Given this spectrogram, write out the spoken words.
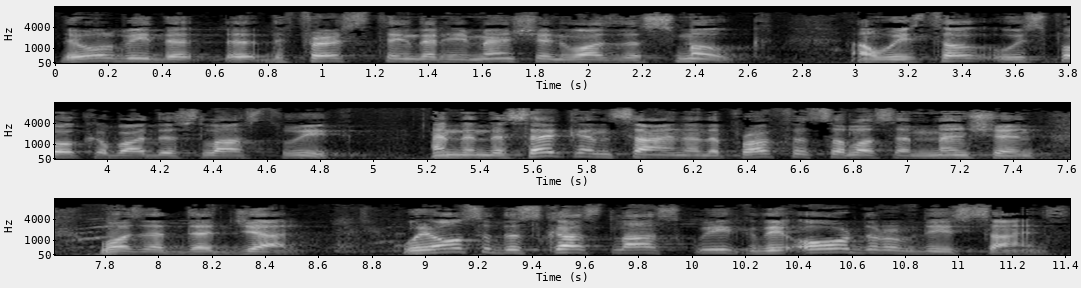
there will be the, the, the, first thing that he mentioned was the smoke. And we, talk, we spoke about this last week. And then the second sign that the Prophet ﷺ mentioned was a Dajjal. We also discussed last week the order of these signs.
